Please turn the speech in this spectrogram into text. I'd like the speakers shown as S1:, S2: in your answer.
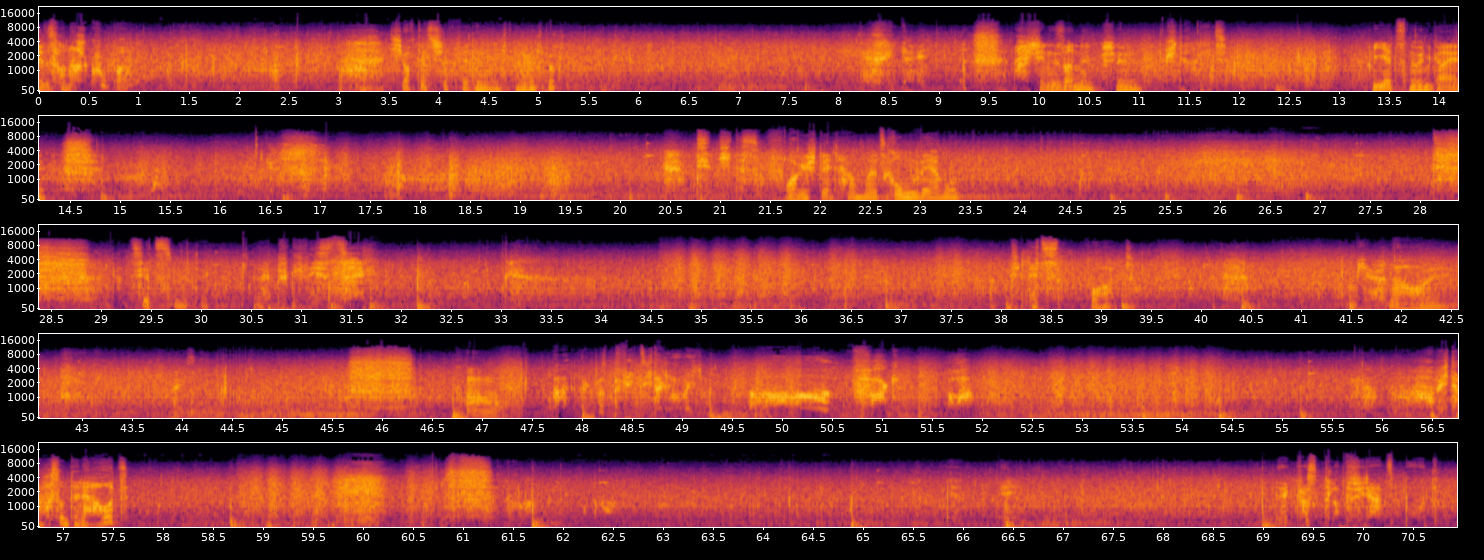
S1: will so nach Kuba. Ich hoffe, das Schiff fährt in die richtige Richtung. Geil. Ach, schöne Sonne, schön Strand. Wie jetzt nun, geil. Die sich das so vorgestellt haben als Rumwerbung. Es jetzt mit der Kneipe gewesen sein? Die letzten Worte. Björn Ahoi. Ah, Irgendwas bewegt sich da, glaube ich. Ah, fuck. Aua. Habe ich da was unter der Haut? irgendwas klopft wieder ans Boot.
